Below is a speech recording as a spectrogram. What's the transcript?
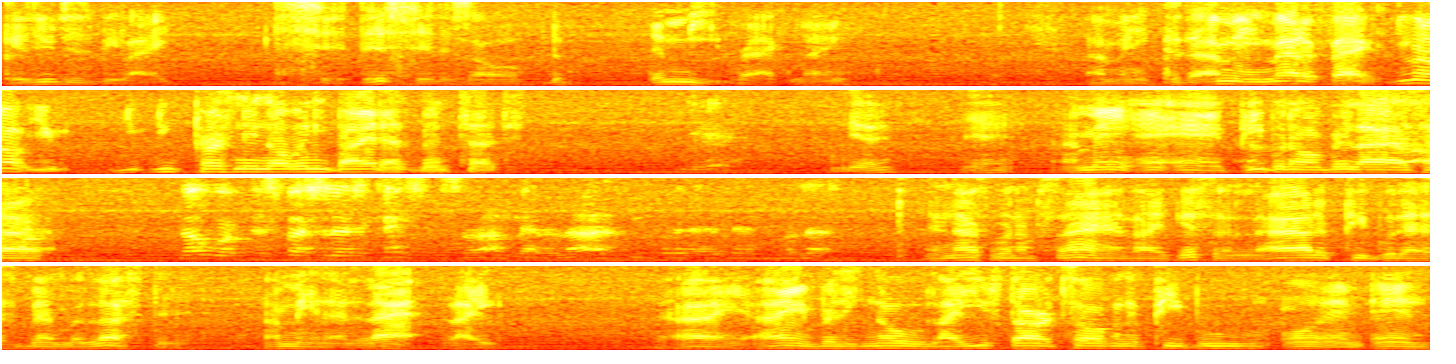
cause you just be like, shit, this shit is all the, the meat rack, man. I mean, cause I mean, matter of fact, you know, you you, you personally know anybody that's been touched? Yeah. Yeah, yeah. I mean, and, and people don't realize how. I worked in special education, so I met a lot of people that have been molested. And that's what I'm saying. Like, it's a lot of people that's been molested. I mean, a lot. Like, I I ain't really know. Like, you start talking to people, on, and, and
